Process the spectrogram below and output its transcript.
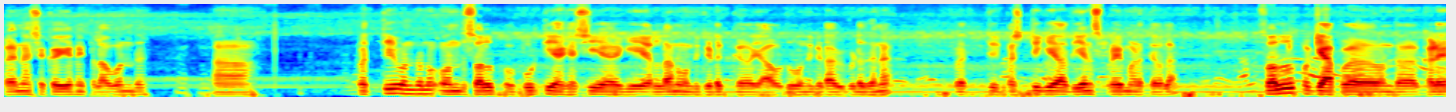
ಕಳೆನಾಶಕ ಏನೈತಲ್ಲ ಒಂದು ಆ, ಪ್ರತಿಯೊಂದೂ ಒಂದು ಸ್ವಲ್ಪ ಪೂರ್ತಿಯಾಗಿ ಹಸಿಯಾಗಿ ಎಲ್ಲನೂ ಒಂದು ಗಿಡಕ್ಕೆ ಯಾವುದೋ ಒಂದು ಗಿಡ ಬಿಡದೇನೆ ಪ್ರತಿ ಫಸ್ಟಿಗೆ ಅದು ಏನು ಸ್ಪ್ರೇ ಮಾಡ್ತೇವಲ್ಲ ಸ್ವಲ್ಪ ಗ್ಯಾಪ್ ಒಂದು ಕಳೆ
